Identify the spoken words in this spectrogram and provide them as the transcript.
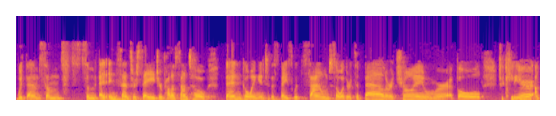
with um, some some uh, incense or sage or Palo Santo, then going into the space with sound. So whether it's a bell or a chime or a bowl to clear and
